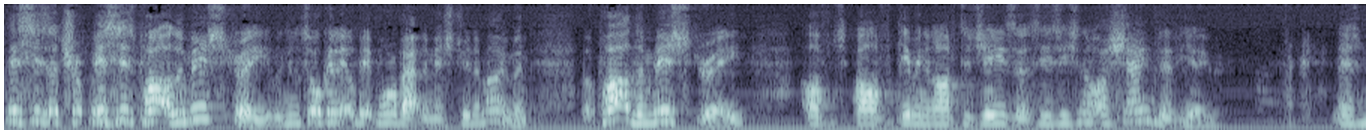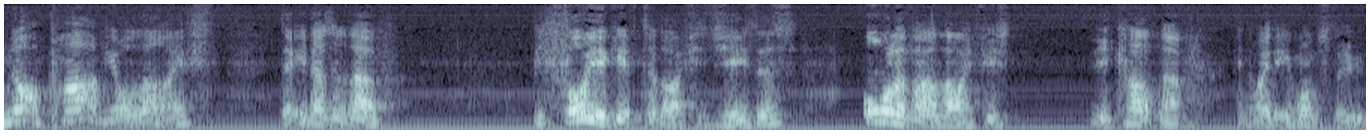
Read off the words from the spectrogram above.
This is, a tr- this is part of the mystery. We're going to talk a little bit more about the mystery in a moment. But part of the mystery of, of giving life to Jesus is he's not ashamed of you. There's not a part of your life that he doesn't love. Before you give to life to Jesus, all of our life is he can't love in the way that he wants to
